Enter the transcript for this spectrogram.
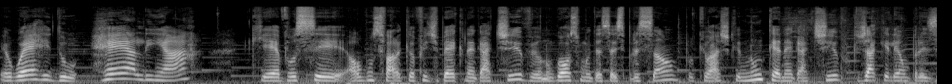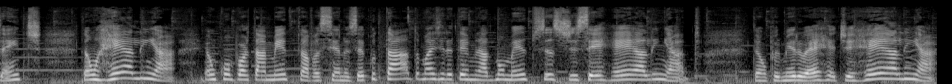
É o R do realinhar, que é você, alguns falam que é o feedback negativo, eu não gosto muito dessa expressão, porque eu acho que nunca é negativo, já que ele é um presente. Então, realinhar é um comportamento que estava sendo executado, mas em determinado momento precisa de ser realinhado. Então, o primeiro R é de realinhar.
